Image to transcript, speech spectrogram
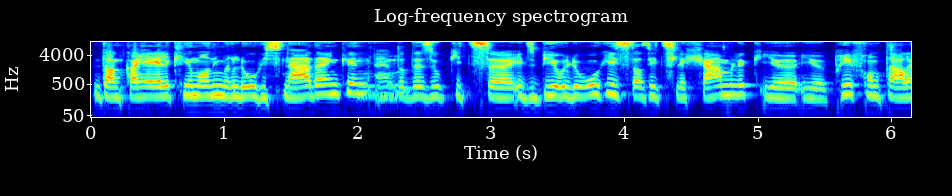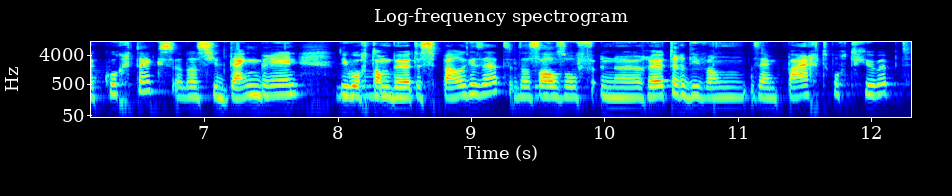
dan kan je eigenlijk helemaal niet meer logisch nadenken. Mm En dat is ook iets, uh, iets biologisch, dat is iets lichamelijk. Je, je prefrontale cortex, dat is je denkbrein, die wordt dan mhm. buiten spel gezet. Dat is alsof een ruiter die van zijn paard wordt gewipt.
